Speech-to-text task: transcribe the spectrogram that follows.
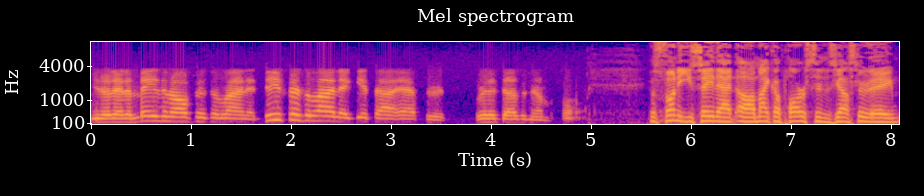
you know, that amazing offensive line, that defensive line that gets out after it, really does a number for him. It's funny you say that. Uh, Micah Parsons yesterday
